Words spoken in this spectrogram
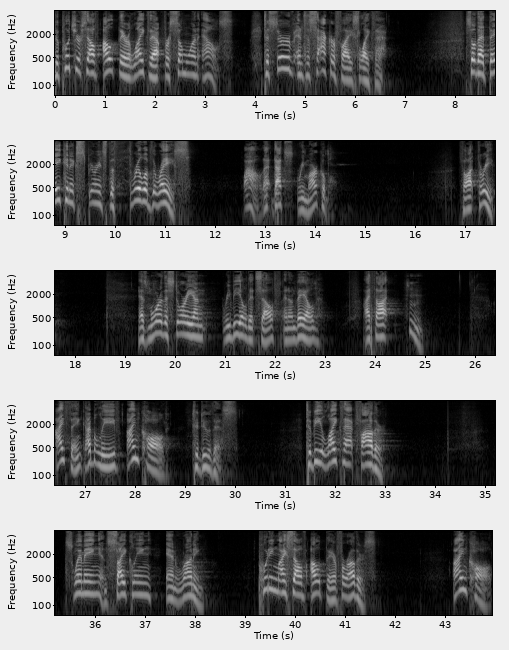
to put yourself out there like that for someone else, to serve and to sacrifice like that, so that they can experience the thrill of the race. Wow, that, that's remarkable. Thought three. As more of the story un- revealed itself and unveiled, I thought, hmm, I think, I believe I'm called to do this. To be like that father, swimming and cycling and running, putting myself out there for others. I'm called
